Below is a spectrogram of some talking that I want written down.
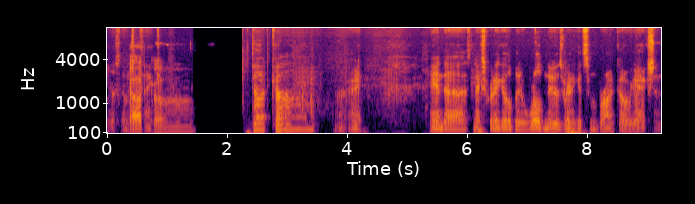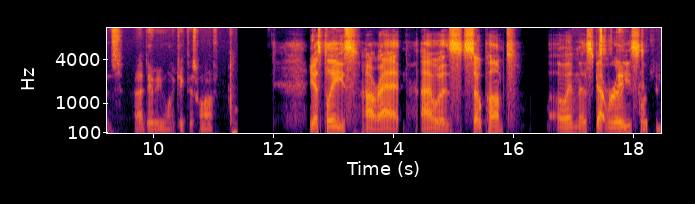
Let us know what you Dot think. com. Dot com. All right. And uh, next, we're going to get a little bit of world news. We're going to get some Bronco reactions. Uh, David, you want to kick this one off? yes please all right i was so pumped when this got This released portion.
